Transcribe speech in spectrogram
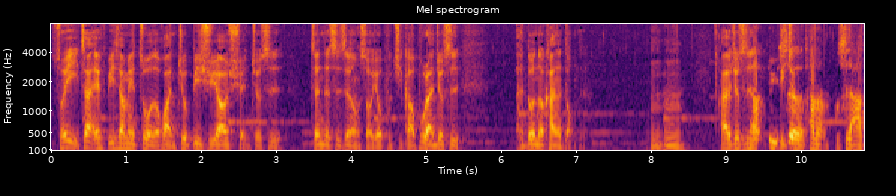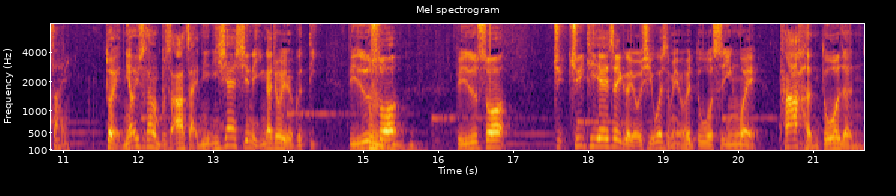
所以在 FB 上面做的话，你就必须要选，就是真的是这种手游普及高，不然就是很多人都看得懂的。嗯哼，还有就是预设他们不是阿宅。对，你要预设他们不是阿宅，你你现在心里应该就会有个底。比如说，比如说 G GTA 这个游戏为什么也会多，是因为它很多人。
